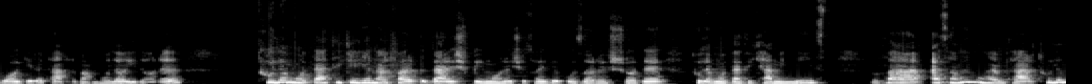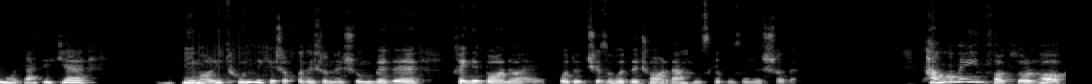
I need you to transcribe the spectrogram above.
واگیر تقریبا بالایی داره. طول مدتی که یه نفر درش بیماره چیزهایی که گزارش شده طول مدت کمی نیست و از همه مهمتر طول مدتی که بیماری طول می‌کشه خودش رو نشون بده خیلی بالاه حدود چیز حدود 14 روز که گزارش شده. تمام این فاکتورها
